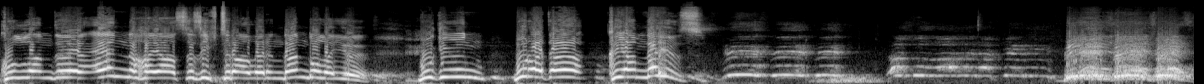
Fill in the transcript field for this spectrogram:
kullandığı en hayasız iftiralarından dolayı bugün burada kıyamdayız. Resulullah'ın askeriyiz. Biz biz biz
